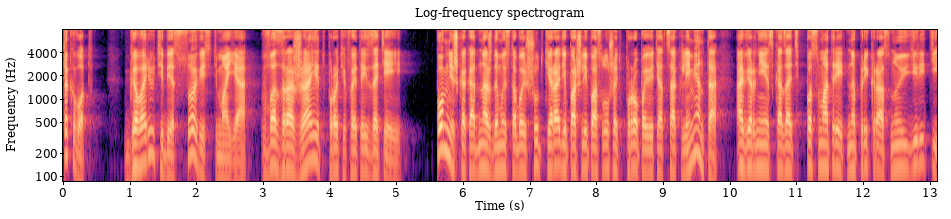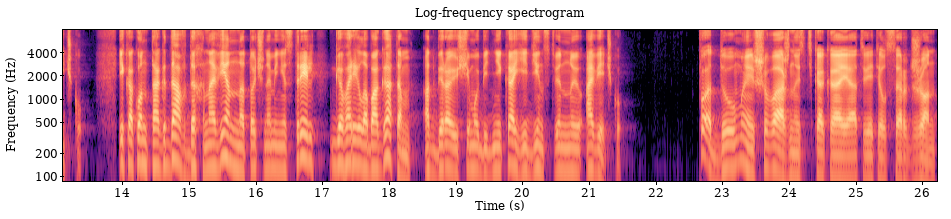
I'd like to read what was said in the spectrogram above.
Так вот, говорю тебе, совесть моя возражает против этой затеи. Помнишь, как однажды мы с тобой шутки ради пошли послушать проповедь отца Климента, а вернее сказать, посмотреть на прекрасную еретичку?» И как он тогда вдохновенно, точно министрель, говорил о богатом, отбирающем у бедняка единственную овечку. «Подумаешь, важность какая», — ответил сэр Джон,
